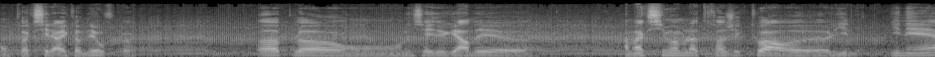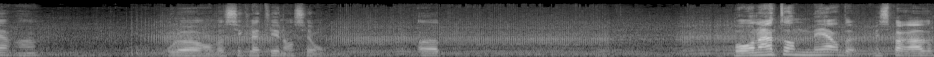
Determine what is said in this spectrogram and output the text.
On peut accélérer comme des ouf, quoi. Hop, là, on, essaye de garder euh, un maximum la trajectoire euh, lin- linéaire. Hein. Oula, on va s'éclater, non, c'est bon. Hop. Bon, on a un temps de merde, mais c'est pas grave.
